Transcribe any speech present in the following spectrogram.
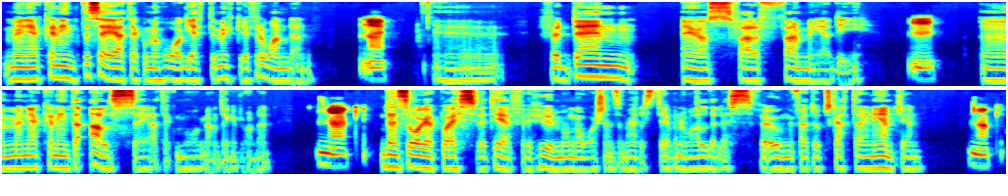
men jag kan inte säga att jag kommer ihåg jättemycket ifrån den. Nej. Eh, för den är ju hans farfar med i. Mm. Eh, men jag kan inte alls säga att jag kommer ihåg någonting ifrån den. Nej, okej. Den såg jag på SVT för hur många år sedan som helst. Jag var nog alldeles för ung för att uppskatta den egentligen. Nej, okej.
